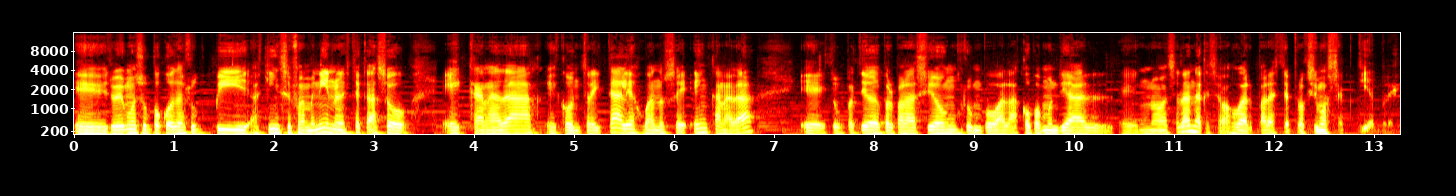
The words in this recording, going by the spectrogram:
Eh, tuvimos un poco de rugby a 15 femenino, en este caso Canadá contra Italia, jugándose en Canadá. Eh, un partido de preparación rumbo a la Copa Mundial en Nueva Zelanda que se va a jugar para este próximo septiembre.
